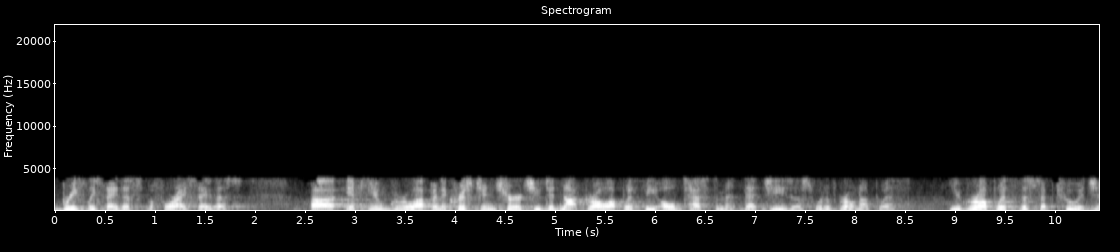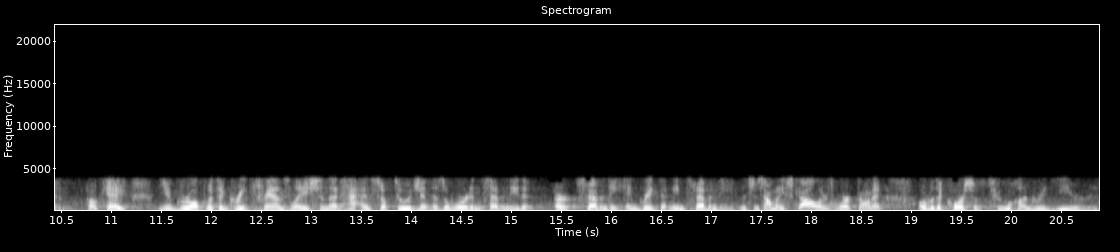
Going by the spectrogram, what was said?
briefly say this before I say this. Uh, if you grew up in a Christian church, you did not grow up with the Old Testament that Jesus would have grown up with. You grew up with the Septuagint, okay? You grew up with a Greek translation that has, Septuagint is a word in 70, that, or 70, in Greek that means 70, which is how many scholars worked on it over the course of 200 years.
